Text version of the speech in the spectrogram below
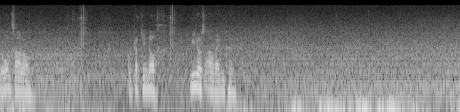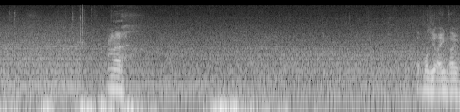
Lohnzahlung. Gut, dass die noch Minus arbeiten können. Ne. Jetzt muss ich eingreifen.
